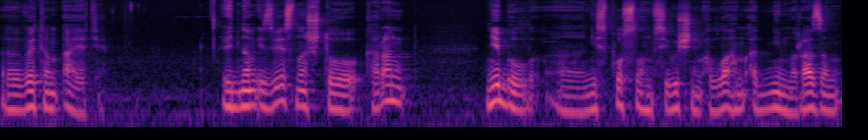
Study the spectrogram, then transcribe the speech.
э, в этом аяте? Ведь нам известно, что Коран – не был э, неспослан Всевышним Аллахом одним разом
